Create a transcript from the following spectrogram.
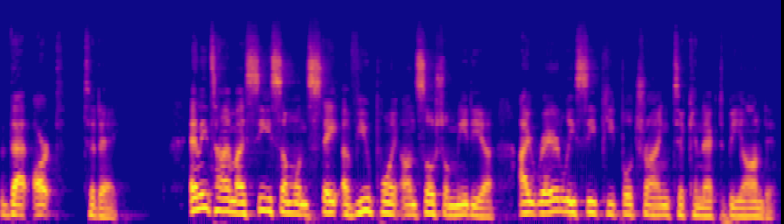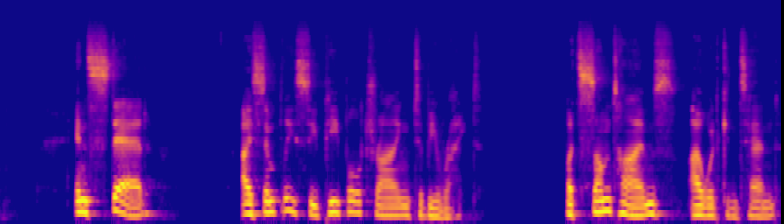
that art today. Anytime I see someone state a viewpoint on social media, I rarely see people trying to connect beyond it. Instead, I simply see people trying to be right. But sometimes, I would contend,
